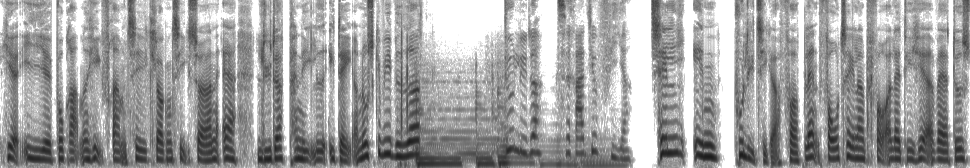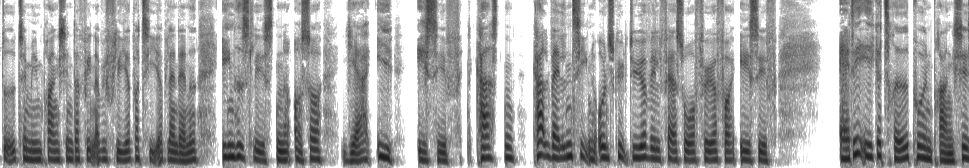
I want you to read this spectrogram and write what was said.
her i øh, programmet helt frem til klokken 10. Søren er lytterpanelet i dag. Og nu skal vi videre du lytter til Radio 4. Til en politiker, for blandt fortalerne for at lade de her være dødstødet til min branchen, der finder vi flere partier, blandt andet Enhedslisten og så jer i SF. Karsten, Karl Valentin, undskyld, dyrevelfærdsordfører for SF. Er det ikke at træde på en branche,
